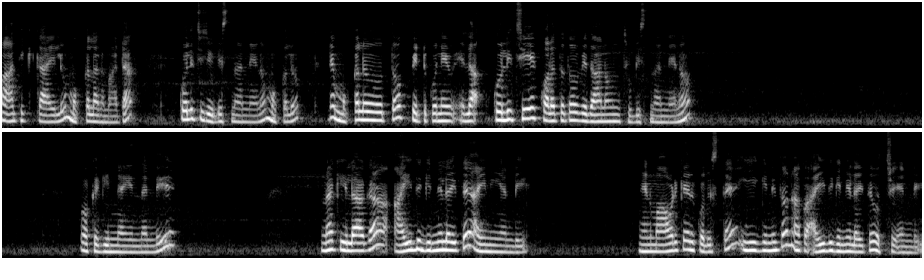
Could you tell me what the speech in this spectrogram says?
పాతికి కాయలు ముక్కలు అనమాట కొలిచి చూపిస్తున్నాను నేను ముక్కలు. అంటే ముక్కలతో పెట్టుకునే ఇలా కొలిచే కొలతతో విధానం చూపిస్తున్నాను నేను. ఒక గిన్నె అయిందండి. నాకు ఇలాగా ఐదు గిన్నెలు అయితే అయినాయండి. నేను మామిడికాయలు కొలిస్తే ఈ గిన్నెతో నాకు ఐదు గిన్నెలు అయితే వచ్చేయండి.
